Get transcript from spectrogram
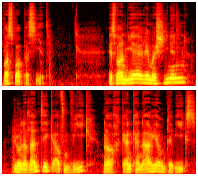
Was war passiert? Es waren mehrere Maschinen über den Atlantik auf dem Weg nach Gran Canaria unterwegs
